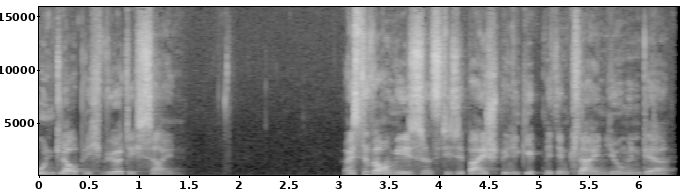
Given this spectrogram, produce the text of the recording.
unglaublich würdig sein. Weißt du, warum Jesus uns diese Beispiele gibt mit dem kleinen Jungen, der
